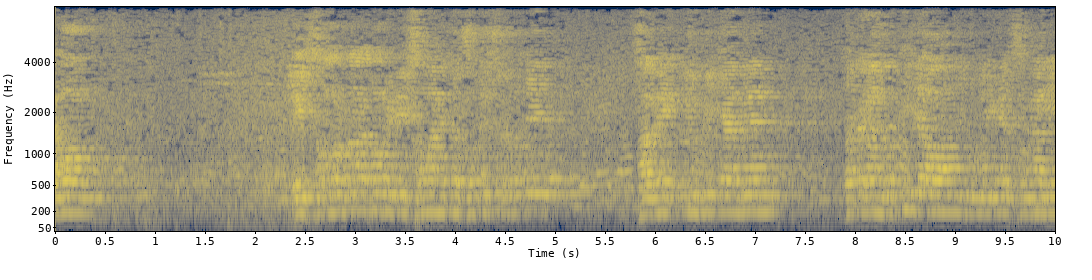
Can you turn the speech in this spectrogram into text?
এবং এই সংবর্ধনা কমিটির সম্মানিত সদস্যদের সাবেক ইউপি চেয়ারম্যান চট্টগ্রাম দক্ষিণ জেলা আওয়ামী যুবলীগের সংগ্রামী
